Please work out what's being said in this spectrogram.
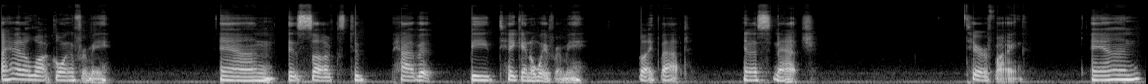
I had a lot going for me, and it sucks to have it be taken away from me like that in a snatch. Terrifying. And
